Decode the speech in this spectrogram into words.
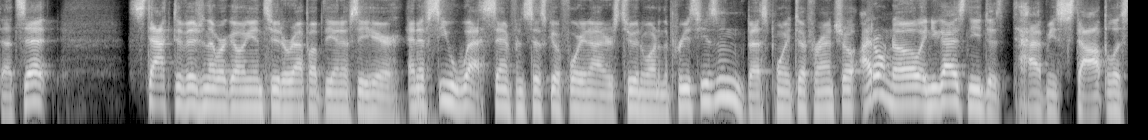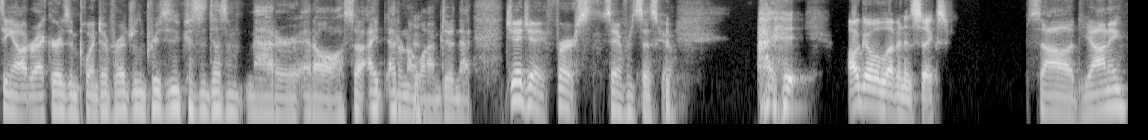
That's it stacked division that we're going into to wrap up the NFC here. NFC West, San Francisco 49ers 2 and 1 in the preseason, best point differential. I don't know and you guys need to have me stop listing out records and point differential in the preseason because it doesn't matter at all. So I, I don't know hmm. why I'm doing that. JJ first, San Francisco. I, I'll go 11 and 6. Solid. Yanni?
